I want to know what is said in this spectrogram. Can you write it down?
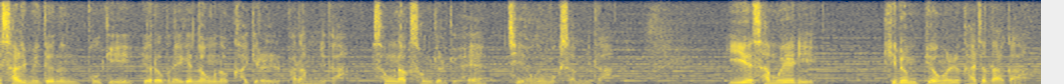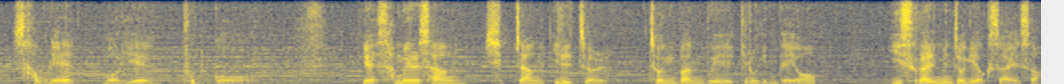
삶이 되는 복이 여러분에게 넉넉하기를 바랍니다. 성락 성결교회 지형은 목사입니다. 이에 사무엘이 기름병을 가져다가 사울의 머리에 붓고 예, 사무엘상 10장 1절 전반부의 기록인데요. 이스라엘 민족의 역사에서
